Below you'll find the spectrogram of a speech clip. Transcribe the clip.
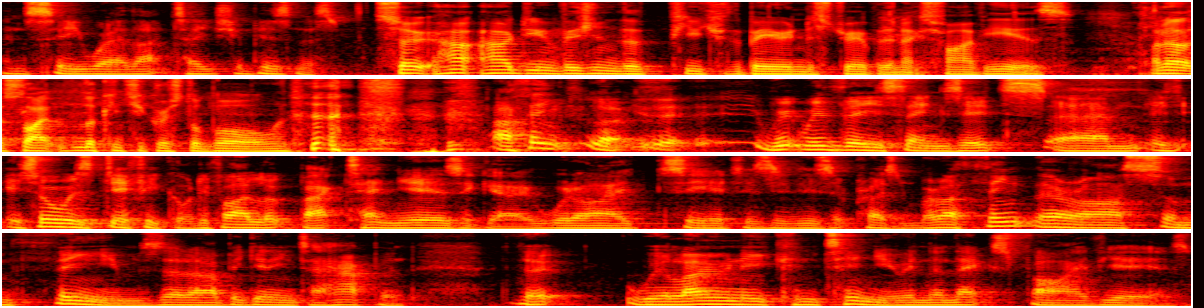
and see where that takes your business. So, how, how do you envision the future of the beer industry over the next five years? I know it's like looking to your crystal ball. I think, look, with, with these things, it's um, it, it's always difficult. If I look back ten years ago, would I see it as it is at present? But I think there are some themes that are beginning to happen that will only continue in the next five years.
